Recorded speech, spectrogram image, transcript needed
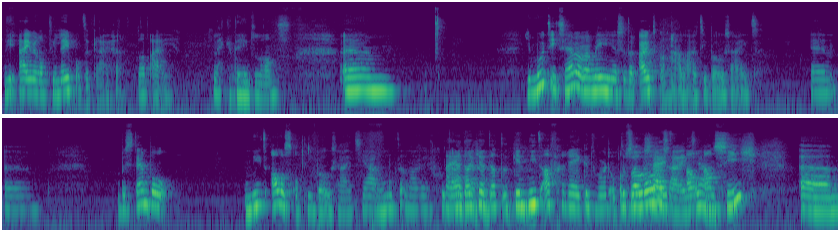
die ei weer op die lepel te krijgen? Dat ei. Lekker Nederlands. Ehm, je moet iets hebben waarmee je ze eruit kan halen uit die boosheid. En uh, bestempel niet alles op die boosheid. Ja, hoe moet ik dat nou even goed nou ja, Dat, je, dat een kind niet afgerekend wordt op, de boosheid, boosheid al aan zich. Ehm,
